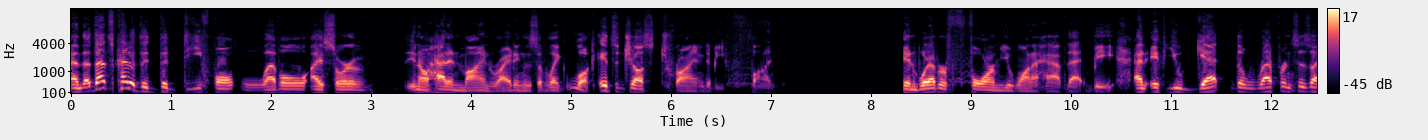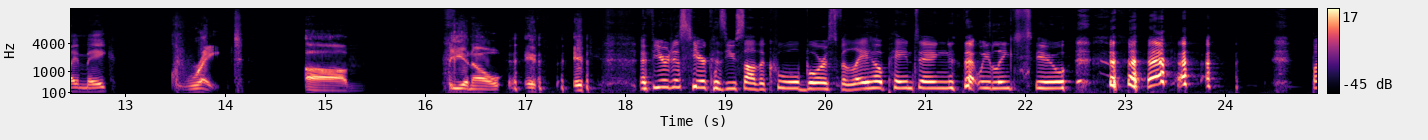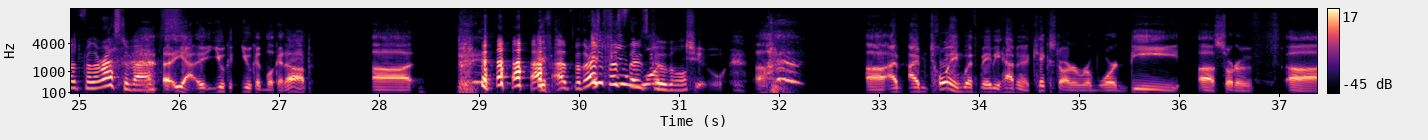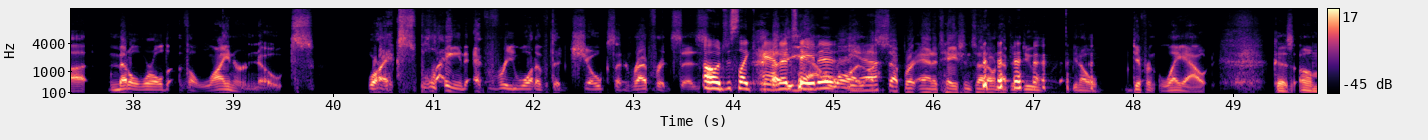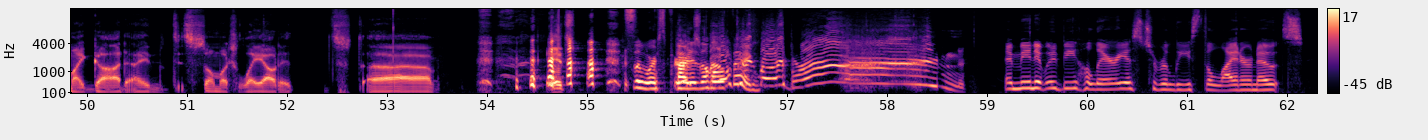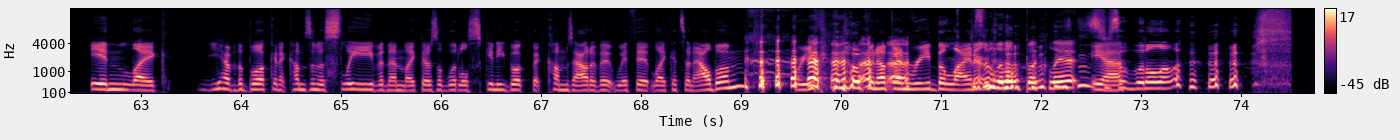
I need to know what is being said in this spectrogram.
and that, that's kind of the the default level I sort of you know had in mind writing this of like, look, it's just trying to be fun in whatever form you want to have that be, and if you get the references I make, great. Um, you know, if if If you're just here because you saw the cool Boris Vallejo painting that we linked to, but for the rest of us, uh, yeah, you could you could look it up. Uh, for the rest if of us, there's Google. To. Uh, uh, I'm, I'm toying with maybe having a Kickstarter reward be a sort of uh, Metal World the liner notes, where I explain every one of the jokes and references. Oh, just like Uh, annotate yeah, it. well, yeah. a separate annotation, so I don't have to do you know different layout. Because oh my god, I it's so much layout. It's uh, it's it's the worst part of the whole thing. my brain. I mean, it would be hilarious to release the liner notes in like you have the book and it comes in a sleeve, and then like there's a little skinny book that comes out of it with it, like it's an album where you can open up and read the liner. Just a little booklet, It's yeah. just a little.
